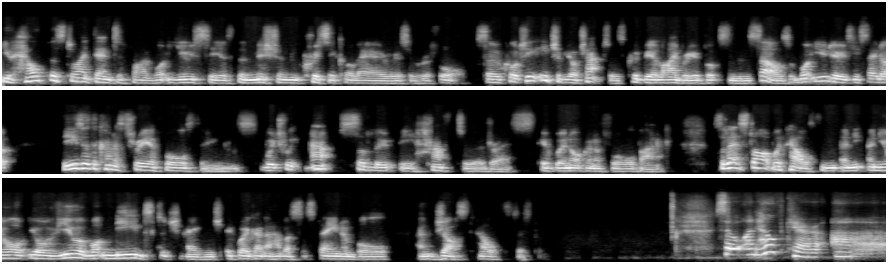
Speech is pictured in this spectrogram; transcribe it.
you help us to identify what you see as the mission critical areas of reform. So, of course, each of your chapters could be a library of books in themselves. What you do is you say, look, these are the kind of three or four things which we mm. absolutely have to address if we're not going to fall back. So let's start with health and, and, and your, your view of what needs to change if we're going to have a sustainable and just health system. So on healthcare, uh,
